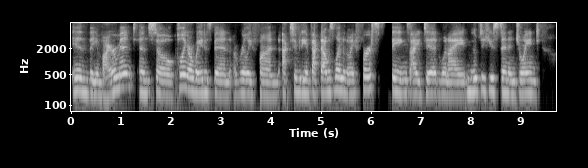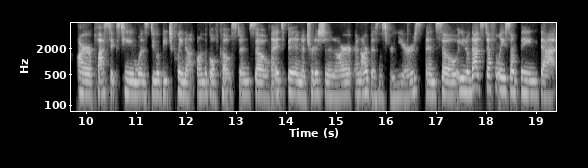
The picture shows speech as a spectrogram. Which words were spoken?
in the environment. And so pulling our weight has been a really fun activity. In fact that was one of my first things i did when i moved to houston and joined our plastics team was do a beach cleanup on the Gulf Coast. And so it's been a tradition in our in our business for years. And so, you know, that's definitely something that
